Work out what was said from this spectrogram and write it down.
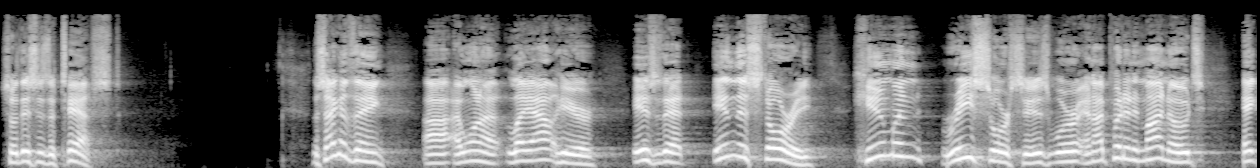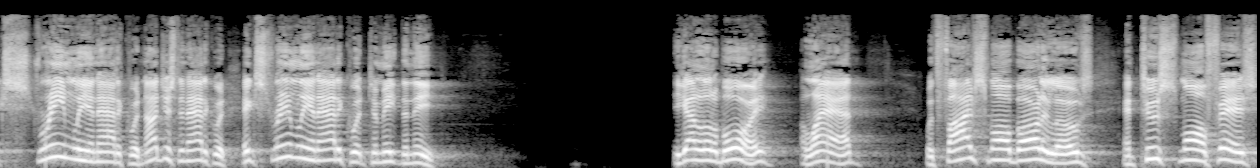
So this is a test. The second thing uh, I want to lay out here is that in this story, human resources were, and I put it in my notes, extremely inadequate. Not just inadequate, extremely inadequate to meet the need. You got a little boy, a lad, with five small barley loaves and two small fish,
